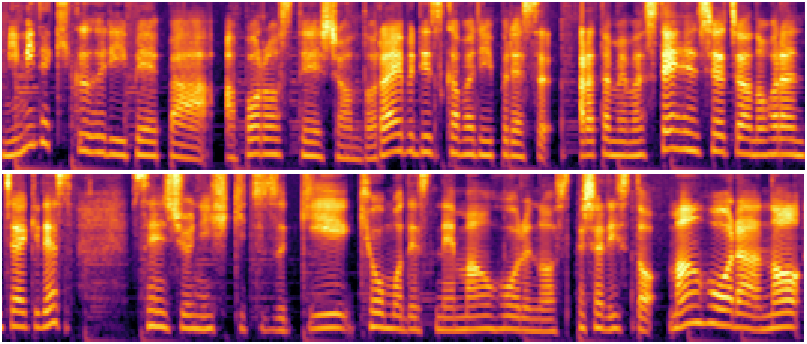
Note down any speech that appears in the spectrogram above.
耳で聞くフリーペーパーアポロステーションドライブディスカバリープレス。改めまして編集長のホラン千秋です。先週に引き続き今日もですねマンホールのスペシャリストマンホーラーの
